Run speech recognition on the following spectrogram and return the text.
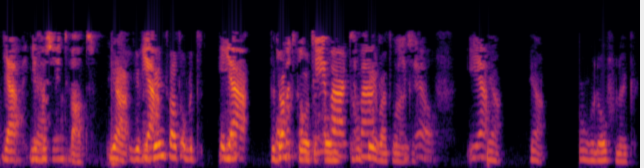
Ja, je Ja. verzint wat. Ja, je Ja. verzint wat om het, om ja, de om dag het door te hanteerbaar te hanteerbaar maken te voor jezelf. Ja. Ja, ja, ongelooflijk.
